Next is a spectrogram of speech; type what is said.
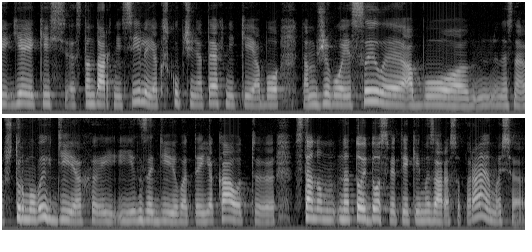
є якісь стандартні цілі, як скупчення техніки або там живої сили, або не знаю, в штурмових діях і- їх задіювати. Яка от е, станом на той досвід, який ми зараз опираємося,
